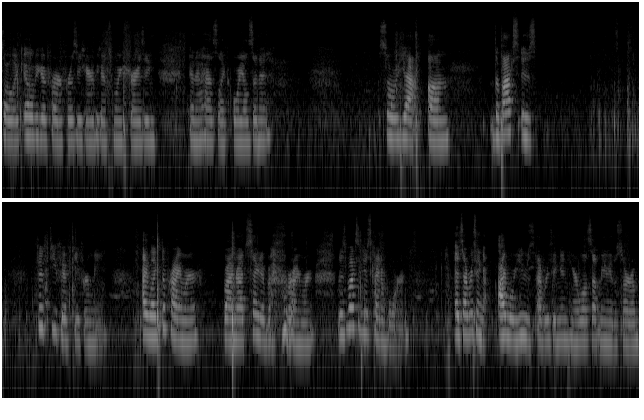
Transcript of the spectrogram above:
So, like, it'll be good for our frizzy hair because it's moisturizing and it has, like, oils in it. So, yeah, um, the box is 50-50 for me. I like the primer, but I'm not excited by the primer. This box is just kind of boring it's everything. I will use everything in here. Well, except maybe the serum.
